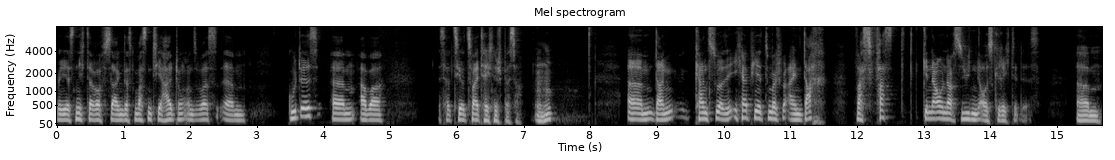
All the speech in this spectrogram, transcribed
will jetzt nicht darauf sagen, dass Massentierhaltung und sowas ähm, gut ist, ähm, aber ist halt CO2-technisch besser. Mhm. Ähm, dann kannst du, also ich habe hier zum Beispiel ein Dach, was fast genau nach Süden ausgerichtet ist. Ähm,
